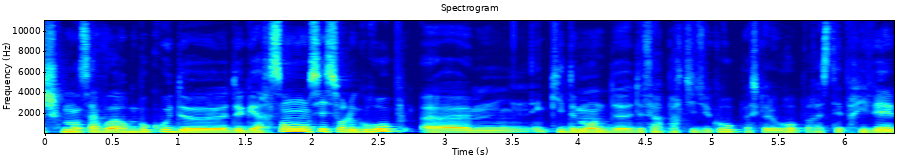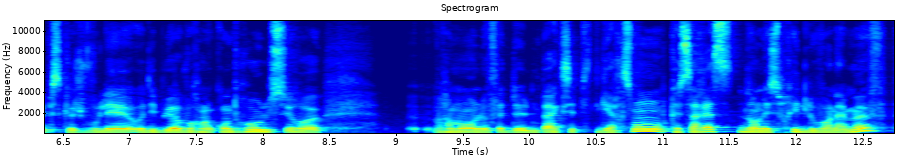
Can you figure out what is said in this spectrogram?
je, commence à voir beaucoup de, de garçons aussi sur le groupe euh, qui demandent de, de, faire partie du groupe parce que le groupe restait privé, parce que je voulais au début avoir un contrôle sur euh, vraiment le fait de ne pas accepter de garçon, que ça reste dans l'esprit de Louvain la meuf.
